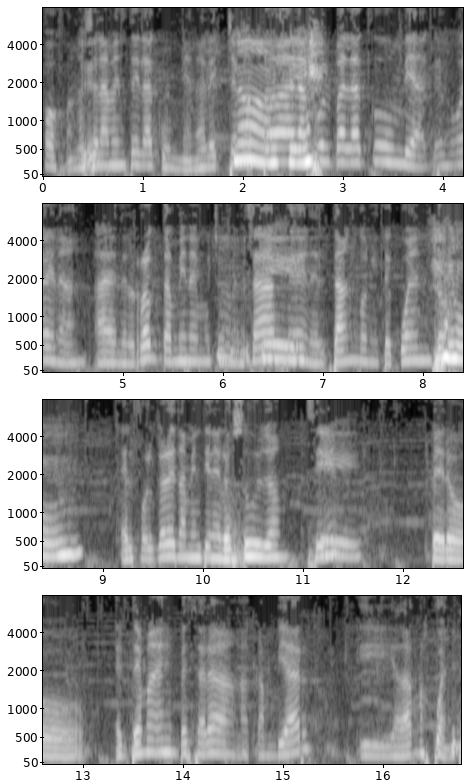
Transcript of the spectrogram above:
Ojo, no solamente la cumbia, no le echemos No, toda sí. la culpa a la cumbia, que es buena. Ah, en el rock también hay muchos Ah, mensajes, sí. en el tango ni te cuento. No. El folclore también tiene lo suyo, ¿sí? Sí. Pero el tema es empezar a, a cambiar y a darnos cuenta,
